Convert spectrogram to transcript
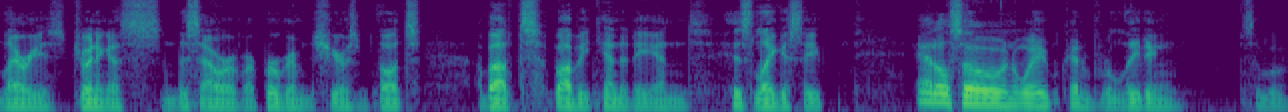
Larry is joining us in this hour of our program to share some thoughts about Bobby Kennedy and his legacy, and also, in a way, kind of relating some of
